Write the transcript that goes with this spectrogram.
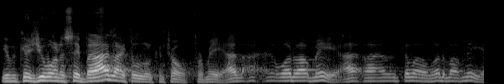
Yeah, because you want to say, but I'd like a little control for me. I, I, what about me? I, come on, what about me?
